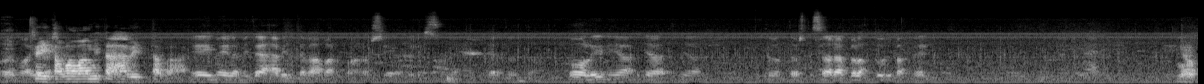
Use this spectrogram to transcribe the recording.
olemaan se ei hyvä. tavallaan mitään hävittävää. ei meillä mitään hävittävää varmaan ole siinä pelissä. Ja, tota, all in ja, ja, ja toivottavasti saadaan pelattua hyvä peli. Joo.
